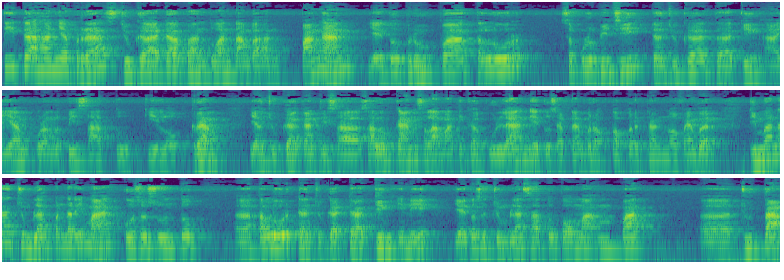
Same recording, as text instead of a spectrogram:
Tidak hanya beras, juga ada bantuan tambahan pangan yaitu berupa telur 10 biji dan juga daging ayam kurang lebih 1 kg yang juga akan disalurkan selama tiga bulan yaitu September, Oktober, dan November di mana jumlah penerima khusus untuk telur dan juga daging ini yaitu sejumlah 1,4 uh, juta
